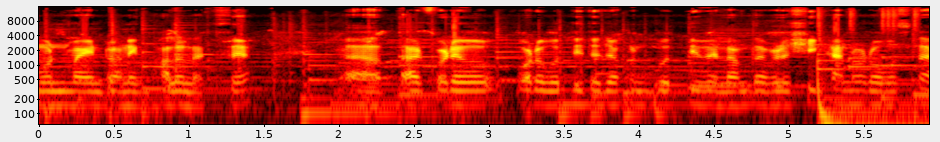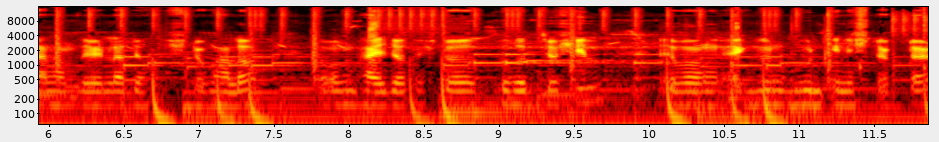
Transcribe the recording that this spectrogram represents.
মন মাইন্ড অনেক ভালো লাগছে। তারপরেও পরবর্তীতে যখন ভর্তি হলাম, তারপরে শিখানোর অবস্থা আলহামদুলিল্লাহ যথেষ্ট ভালো এবং ভাই যথেষ্ট ধৈর্যশীল এবং একজন গুড ইনস্ট্রাক্টর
